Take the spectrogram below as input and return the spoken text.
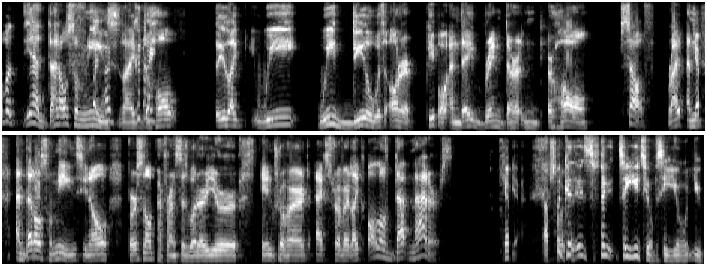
Well, but yeah, that also uh, means I- like the I- whole, eh, like we we deal with other people and they bring their their whole self, right? And Yep. and that also means you know personal preferences, whether you're introvert, extrovert, like all of that matters. Absolutely. So, so you two obviously you you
